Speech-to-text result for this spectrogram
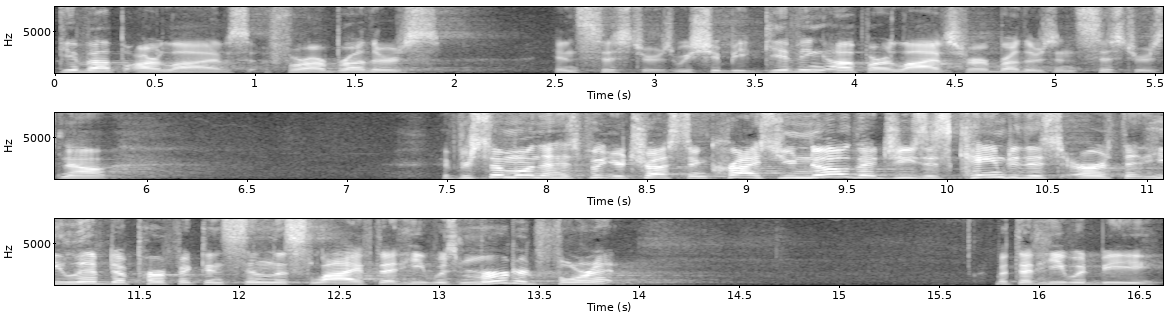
give up our lives for our brothers and sisters. We should be giving up our lives for our brothers and sisters. Now, if you're someone that has put your trust in Christ, you know that Jesus came to this earth, that he lived a perfect and sinless life, that he was murdered for it, but that he would be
